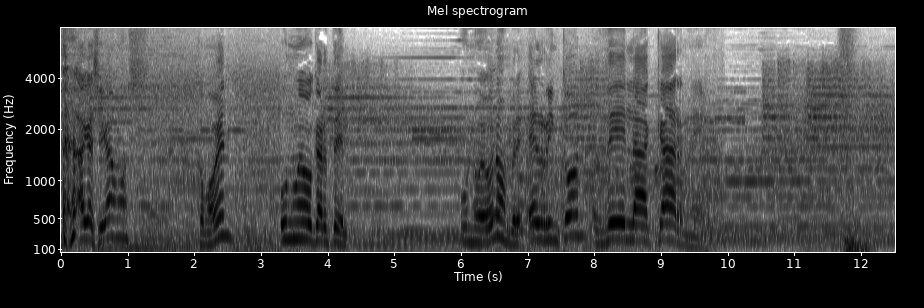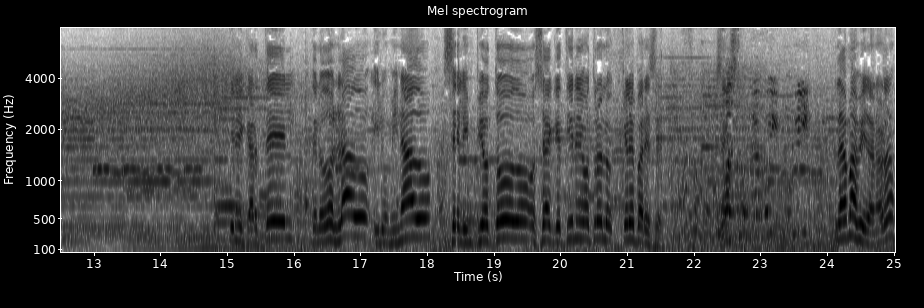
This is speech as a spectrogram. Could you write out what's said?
Acá llegamos. Como ven, un nuevo cartel. Un nuevo nombre. El Rincón de la Carne. Tiene el cartel de los dos lados, iluminado, se limpió todo, o sea que tiene otro look. ¿Qué le parece? ¿Sí? Le da más vida, ¿no verdad?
